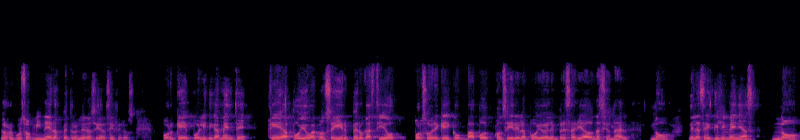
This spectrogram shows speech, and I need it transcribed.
los recursos mineros, petroleros y gasíferos. ¿Por qué? Políticamente, ¿qué apoyo va a conseguir? Pedro Castillo, por sobre Keiko, ¿va a conseguir el apoyo del empresariado nacional? No. ¿De las élites limeñas? No.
